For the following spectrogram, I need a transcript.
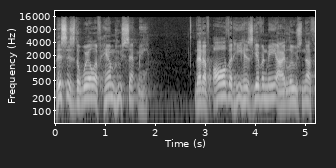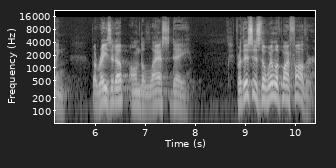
This is the will of him who sent me, that of all that he has given me I lose nothing but raise it up on the last day. For this is the will of my Father,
